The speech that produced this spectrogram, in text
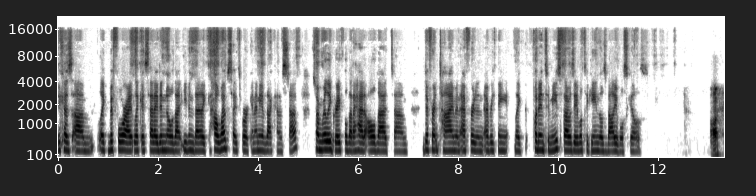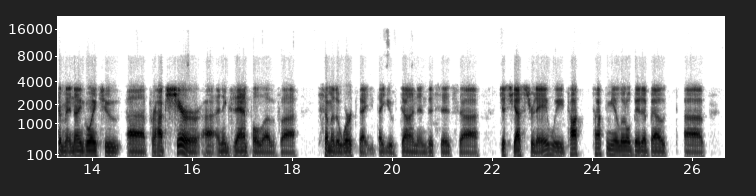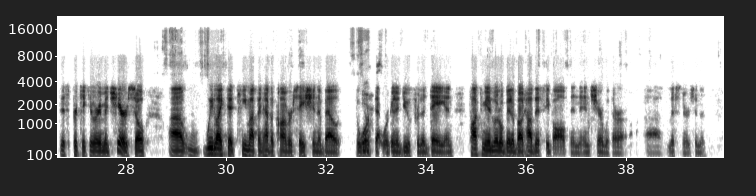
Because um, like before, I like I said, I didn't know that even that like how websites work and any of that kind of stuff. So I'm really grateful that I had all that um, different time and effort and everything like put into me, so that I was able to gain those valuable skills. Awesome, and I'm going to uh, perhaps share uh, an example of. Uh, some of the work that that you've done. And this is uh, just yesterday. We talked talk to me a little bit about uh, this particular image here. So uh, we like to team up and have a conversation about the work that we're going to do for the day. And talk to me a little bit about how this evolved and, and share with our uh, listeners and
